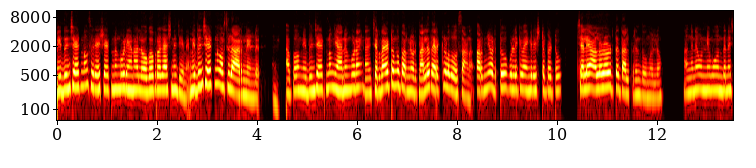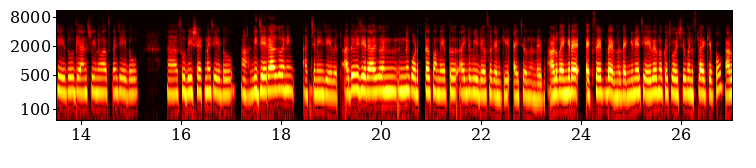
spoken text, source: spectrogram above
മിഥുൻ ചേട്ടനും സുരേഷ് ചേട്ടനും കൂടിയാണ് ആ ലോഗോ പ്രകാശനം ചെയ്യുന്നത്. മിഥുൻ ചേട്ടന് കുറച്ച് ധാരണയുണ്ട്. അപ്പൊ അപ്പോൾ മിഥുൻ ചേട്ടനും ഞാനും കൂടെ ചെറുതായിട്ടൊന്ന് പറഞ്ഞു കൊടുത്തു. നല്ല തിരക്കുള്ള ദിവസമാണ്. പറഞ്ഞു കൊടുത്തു പുള്ളിക്ക് ഭയങ്കര ഇഷ്ടപ്പെട്ടു. ചില ആളുകളോട് താല്പര്യം തോന്നുമല്ലോ. അങ്ങനെ ഉണ്ണിമോഹന്തനെ ചെയ്തു ധ്യാൻ ശ്രീനിവാസനെ ചെയ്തു. സുധീഷ് ചെയ്തു. ആ വിജയരാഘവനെയും അച്ഛനെയും ചെയ്തിട്ട്. അത് വിജയരാഘവന് കൊടുത്ത സമയത്ത് അതിന്റെ വീഡിയോസ് ഒക്കെ എനിക്ക് അയച്ചു തന്നിട്ടുണ്ടായിരുന്നു. ആൾ ഭയങ്കര എക്സൈറ്റഡ് ആയിരുന്നു. ഇത് എങ്ങനെയാ ചെയ്തതെന്നൊക്കെ ചോദിച്ചു മനസ്സിലാക്കിയപ്പോൾ ആൾ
